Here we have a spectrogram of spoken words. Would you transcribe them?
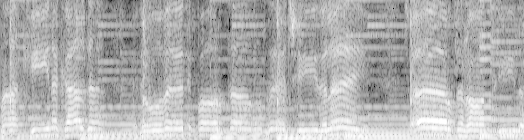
macchina calda, dove ti porta, lo decide lei. Certe notti, la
